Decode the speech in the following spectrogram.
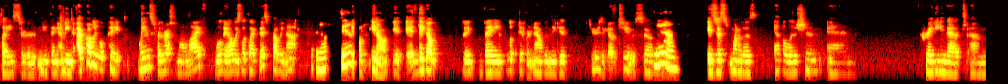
place or new thing. I mean, I probably will paint wings for the rest of my life. Will they always look like this? Probably not. No. Yeah. It, you know, it, it, they don't. They they look different now than they did years ago too. So yeah, it's just one of those evolution and creating that um,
